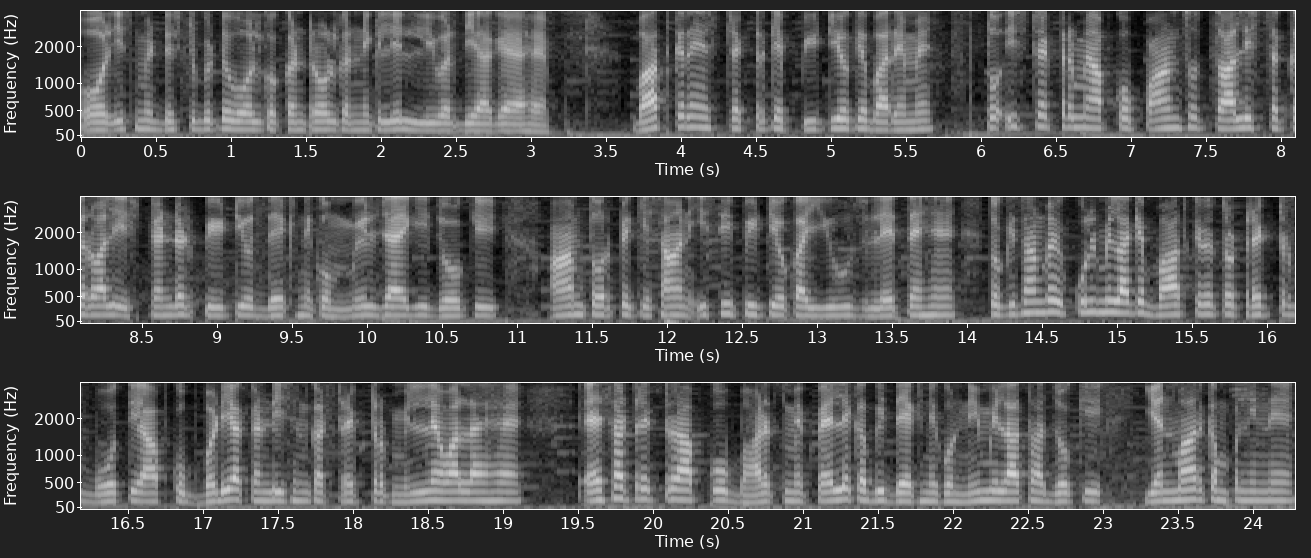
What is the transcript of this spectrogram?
और इसमें डिस्ट्रीब्यूटिव वॉल को कंट्रोल करने के लिए लीवर दिया गया है। बात करें इस ट्रैक्टर के पीटीओ के बारे में तो इस ट्रैक्टर में आपको 540 चक्कर वाली स्टैंडर्ड पीटीओ देखने को मिल जाएगी, जो कि आमतौर पे किसान इसी पीटीओ का यूज़ लेते हैं। तो किसान भाई, कुल मिला के बात करें तो ट्रैक्टर बहुत ही आपको बढ़िया कंडीशन का ट्रैक्टर मिलने वाला है। ऐसा ट्रैक्टर आपको भारत में पहले कभी देखने को नहीं मिला था, जो कि यनमार कंपनी ने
